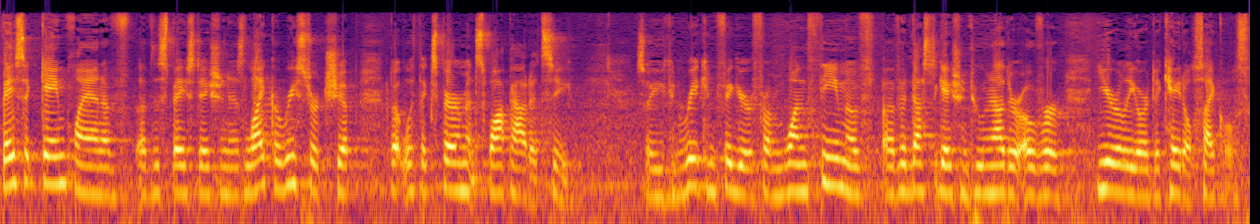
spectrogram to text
basic game plan of, of the space station is like a research ship, but with experiment swap out at sea. So you can reconfigure from one theme of, of investigation to another over yearly or decadal cycles.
